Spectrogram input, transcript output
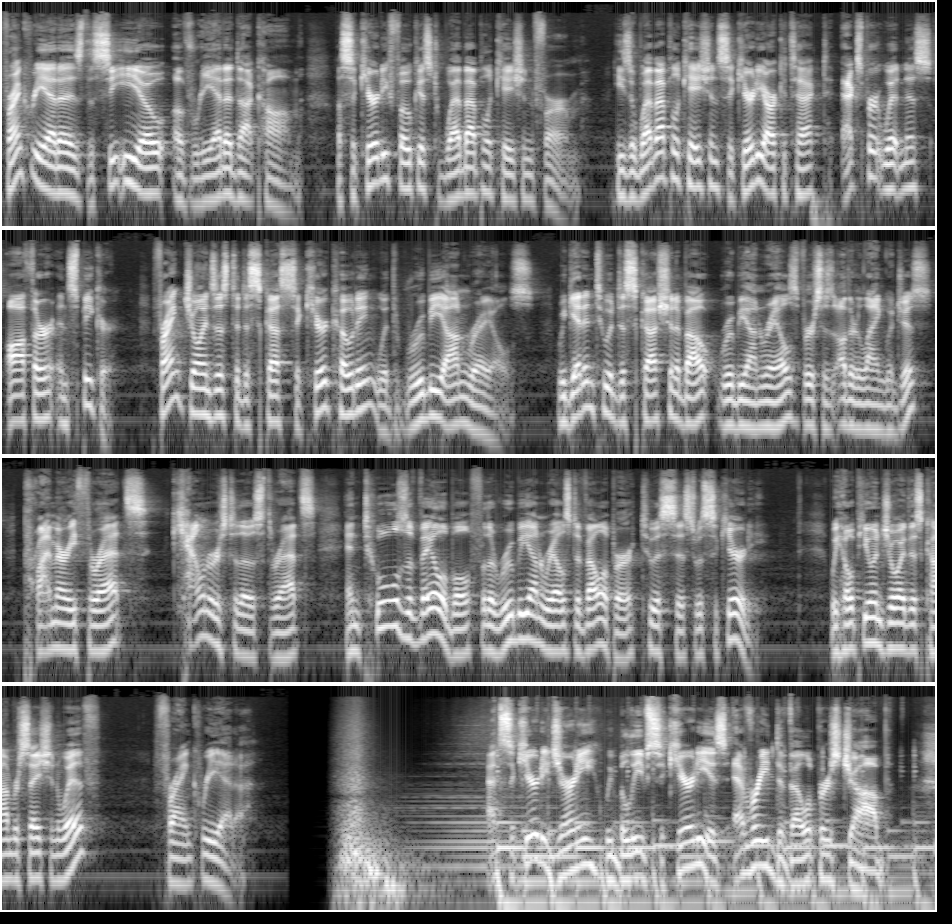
Frank Rietta is the CEO of Rietta.com, a security focused web application firm. He's a web application security architect, expert witness, author, and speaker. Frank joins us to discuss secure coding with Ruby on Rails. We get into a discussion about Ruby on Rails versus other languages, primary threats, counters to those threats, and tools available for the Ruby on Rails developer to assist with security. We hope you enjoy this conversation with Frank Rietta. At Security Journey, we believe security is every developer's job.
